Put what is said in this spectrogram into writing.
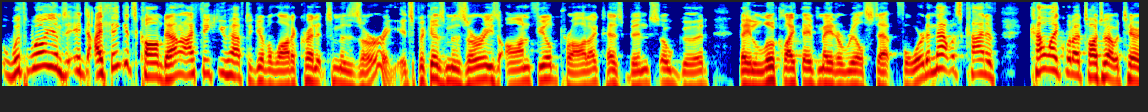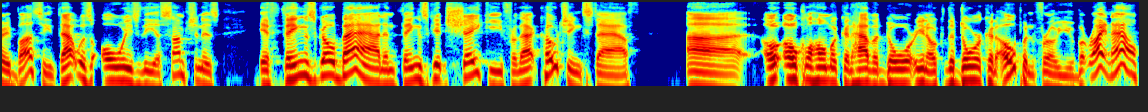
with Williams, it, I think it's calmed down. I think you have to give a lot of credit to Missouri. It's because Missouri's on-field product has been so good. They look like they've made a real step forward, and that was kind of kind of like what I talked about with Terry Bussey. That was always the assumption: is if things go bad and things get shaky for that coaching staff, uh, o- Oklahoma could have a door. You know, the door could open for OU. But right now,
